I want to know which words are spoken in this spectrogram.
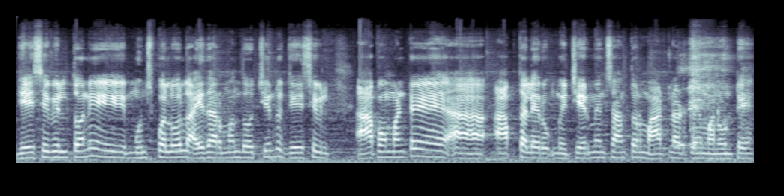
జేసీబీలతోని మున్సిపల్ వాళ్ళు ఐదారు మంది వచ్చిండ్రు. జేసీబీలు ఆపమంటే ఆపుతలేరు. మీ చైర్మన్ సార్తో మాట్లాడితే ఏమైనా ఉంటే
